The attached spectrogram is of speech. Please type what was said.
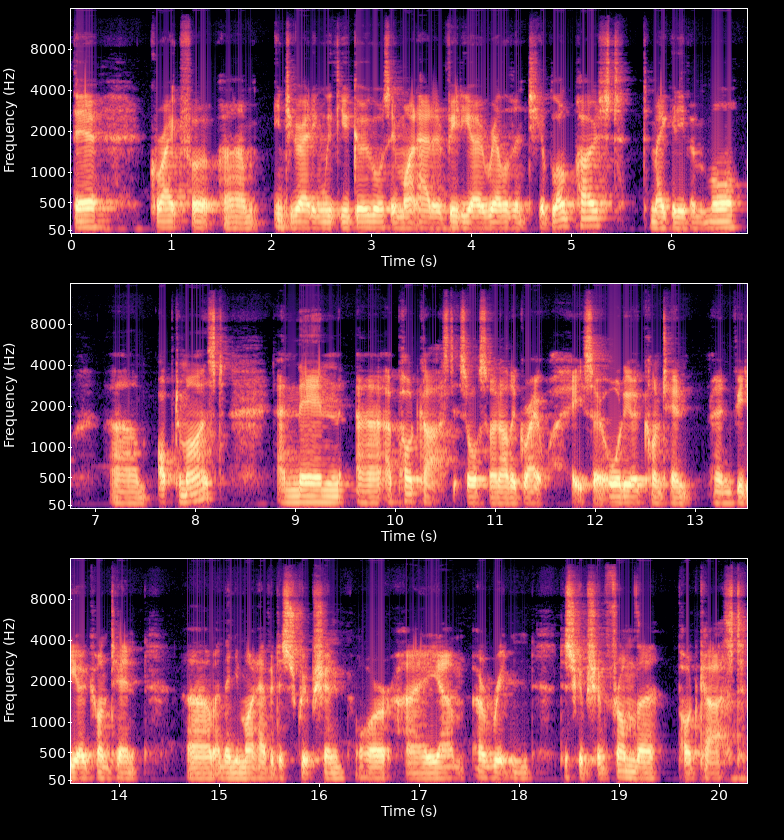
they're great for um, integrating with your Google. So you might add a video relevant to your blog post to make it even more um, optimized. And then uh, a podcast is also another great way. So audio content and video content. Um, and then you might have a description or a, um, a written description from the podcast.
